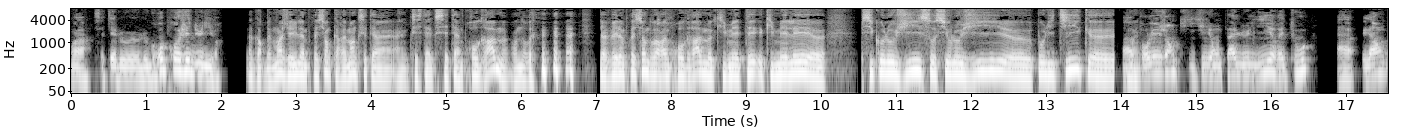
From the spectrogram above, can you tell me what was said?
Voilà, c'était le, gros projet du livre. D'accord. Ben moi j'ai eu l'impression carrément que c'était un, c'était un programme. On aurait, j'avais l'impression de voir un programme qui mettait, qui mêlait euh, psychologie, sociologie, euh, politique. Euh, ah, pour les gens qui n'ont pas lu le livre et tout, là,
